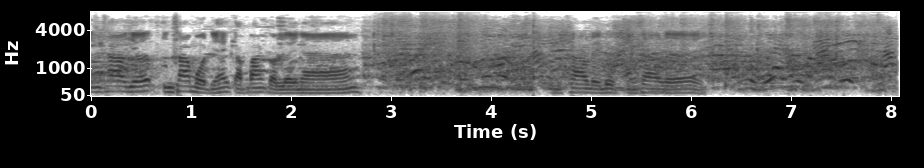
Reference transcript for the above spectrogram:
กินข้าวเยอะ กินข้าวหมดอย่าให้กลับบ้านก่อนเลยนะ กินข้าวเลยลูก กินข้าวเลยหนูอะไรหนูนั่งลูกนั่ง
